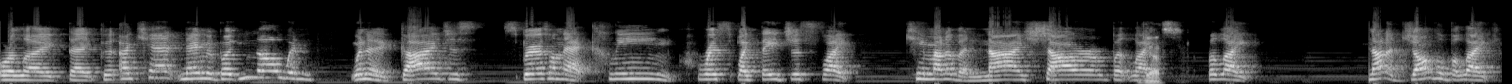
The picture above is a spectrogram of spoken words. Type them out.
Or like that good, I can't name it, but you know, when, when a guy just sprays on that clean, crisp, like they just like came out of a nice shower, but like, yes. but like not a jungle, but like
